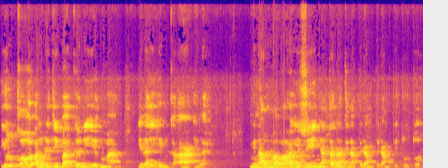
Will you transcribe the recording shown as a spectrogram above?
yulqa anu ditibakeun ieu ma ilaihim ka ailah minal mawaizi nyatana tina pirang-pirang pitutur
